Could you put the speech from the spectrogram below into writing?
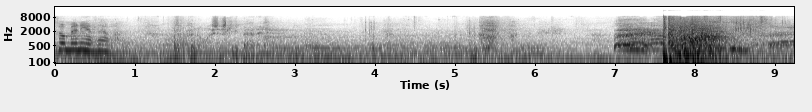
so many of them. I know, let's just keep at it. Oh,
